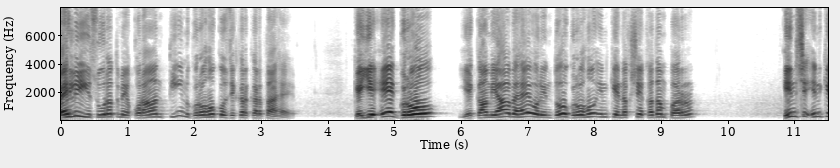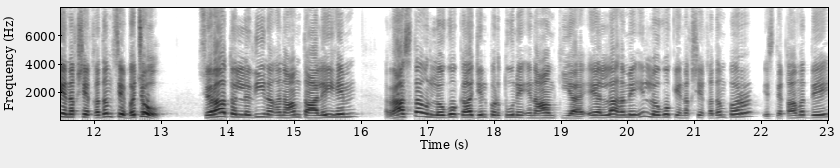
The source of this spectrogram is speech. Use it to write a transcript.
پہلی صورت میں قرآن تین گروہوں کو ذکر کرتا ہے کہ یہ ایک گروہ یہ کامیاب ہے اور ان دو گروہوں ان کے نقش قدم پر ان سے ان کے نقش قدم سے بچو۔ سراط الدین انعام علیہم، راستہ ان لوگوں کا جن پر تو نے انعام کیا ہے۔ اے اللہ، ہمیں ان لوگوں کے نقش قدم پر استقامت دے۔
